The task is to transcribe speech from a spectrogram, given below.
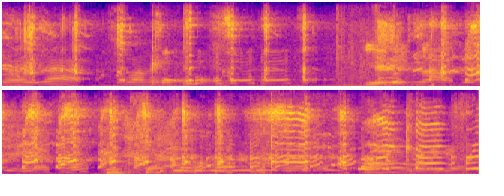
Go like that. Love it. you did not, did you? You fucking tramp. Oh my God. breathe!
